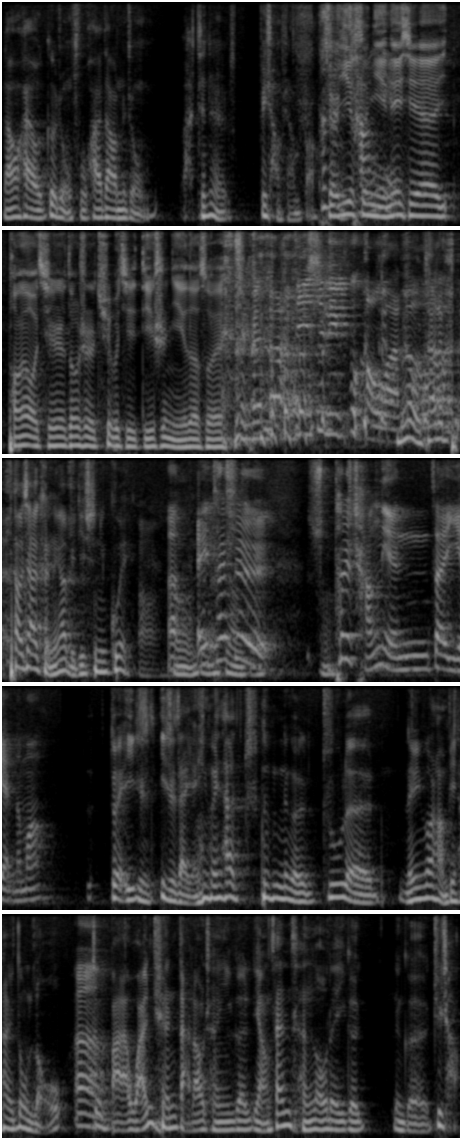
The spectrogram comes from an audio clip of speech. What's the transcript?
然后还有各种服化到那种啊，真的非常非常棒。就是意思你那些朋友其实都是去不起迪士尼的，所以 迪士尼不好玩。没有，它的票价可能要比迪士尼贵。啊嗯，哎，它是它是常年在演的吗？对，一直一直在演，因为他 那个租了人民广场边上一栋楼，啊就把完全打造成一个两三层楼的一个那个剧场，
